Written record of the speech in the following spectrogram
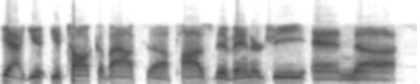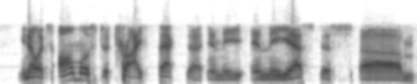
Yeah, you you talk about uh, positive energy and. you know, it's almost a trifecta in the in the Estes um,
